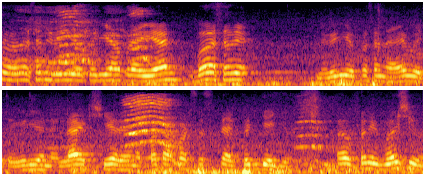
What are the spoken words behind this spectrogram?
તો હવે છે ને વીડિયો કરીએ આપણે યાર બસ હવે. વીડિયો પસંદ આવ્યો તો વિડીયોને લાઈક, શેર અને ફટાફટ સબસ્ક્રાઈબ કરી દેજો. હવે ફરી મળશું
